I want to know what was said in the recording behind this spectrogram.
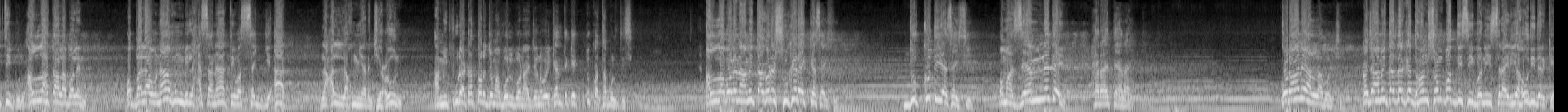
ইতিপূর্বে। আল্লাহ তালা বলেন আমি পুরাটা তর্জমা বলব না যেন ওইখান থেকে একটু কথা বলতেছি। আল্লাহ বলেন, আমি তা করে সুখে রাখতে চাইছি, দুঃখ দিয়ে চাইছি। ওমা যেমনে দেই, হেরায় তেরাই কোরআনে আল্লাহ বলছে কাজে আমি তাদেরকে ধন সম্পদ দিছি, বনি ইসরায়েল ইয়াহুদিদেরকে।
